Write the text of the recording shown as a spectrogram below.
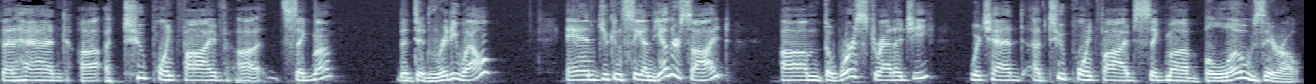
that had uh, a 2.5 uh, sigma that did really well. And you can see on the other side, um, the worst strategy, which had a 2.5 sigma below zero.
